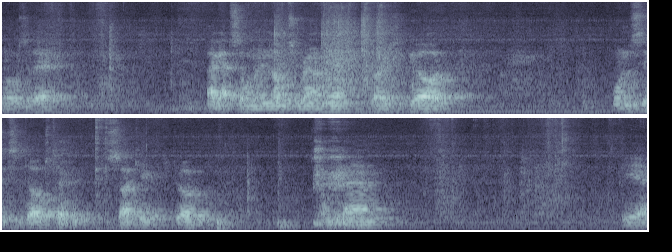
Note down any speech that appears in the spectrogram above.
What was it? I got so many notes around here, praise God. One in six adults take a psychiatric drug sometime. Yeah,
